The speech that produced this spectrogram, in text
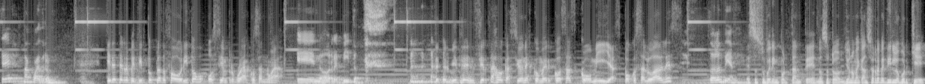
Tres a cuatro. ¿Eres de repetir tus platos favoritos o siempre pruebas cosas nuevas? Eh, no, repito. ¿Te permite en ciertas ocasiones comer cosas, comillas, poco saludables? Todos los días. Eso es súper importante. ¿eh? Nosotros, yo no me canso de repetirlo porque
